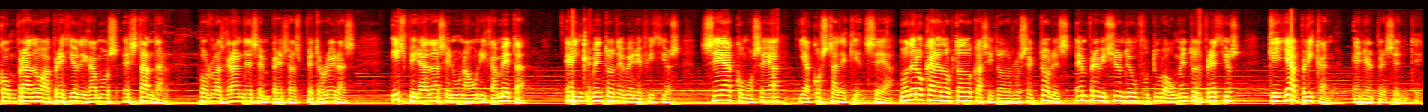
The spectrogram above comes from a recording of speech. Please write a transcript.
comprado a precio digamos estándar por las grandes empresas petroleras, inspiradas en una única meta, el incremento de beneficios, sea como sea y a costa de quien sea. Modelo que han adoptado casi todos los sectores, en previsión de un futuro aumento de precios que ya aplican en el presente.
